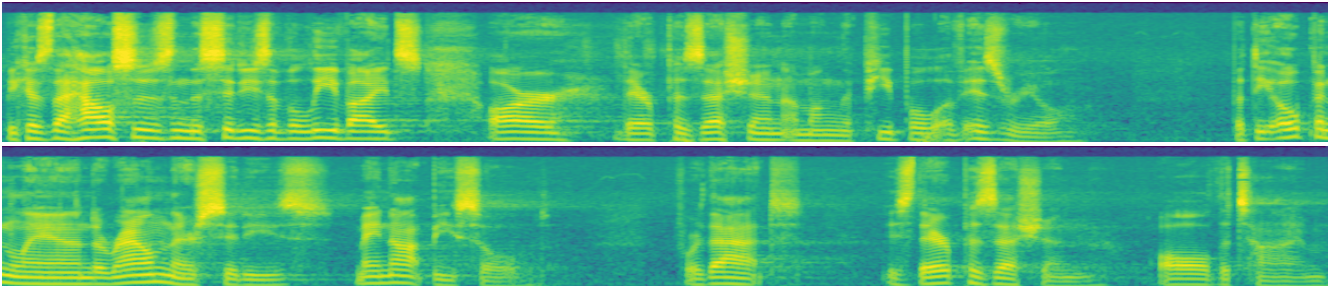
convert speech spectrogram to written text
Because the houses and the cities of the Levites are their possession among the people of Israel. But the open land around their cities may not be sold, for that is their possession all the time.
